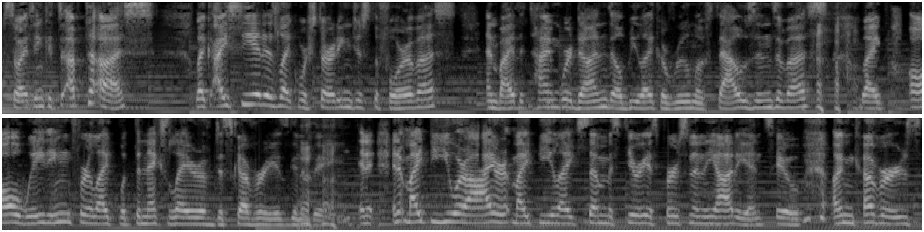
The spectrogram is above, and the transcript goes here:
So I think it's up to us. Like I see it as like we're starting just the four of us. And by the time we're done, there'll be like a room of thousands of us, like all waiting for like what the next layer of discovery is going to be. and, it, and it might be you or I, or it might be like some mysterious person in the audience who uncovers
